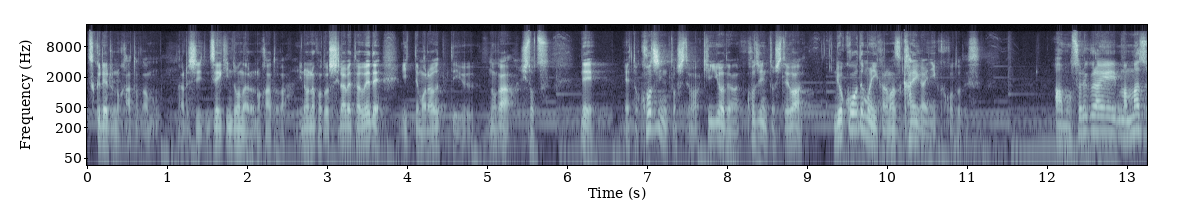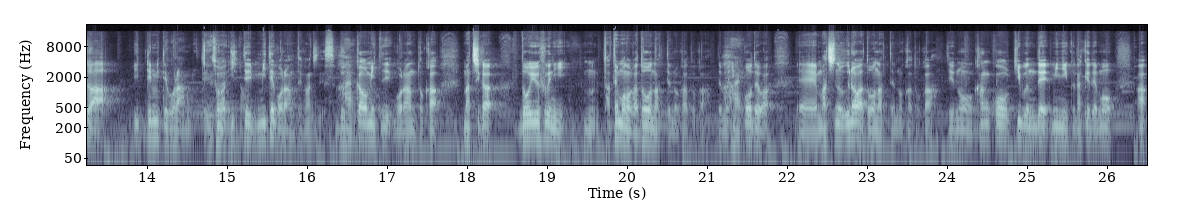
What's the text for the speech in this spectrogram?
作れるのかとかもあるし税金どうなるのかとかいろんなことを調べた上で行ってもらうっていうのが一つ。で、えっと、個人としては企業ではなく個人としては旅行でもいいからまず海外に行くことです。あもうそれぐらい、まあ、まずは行ってみてごらんっていうそう行ってみてごらんって感じです。はい。物価を見てごらんとか、街がどういうふうにうん建物がどうなってるのかとかでもはい。一方では、えー街の裏はどうなってるのかとかっていうのを観光気分で見に行くだけでもあ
